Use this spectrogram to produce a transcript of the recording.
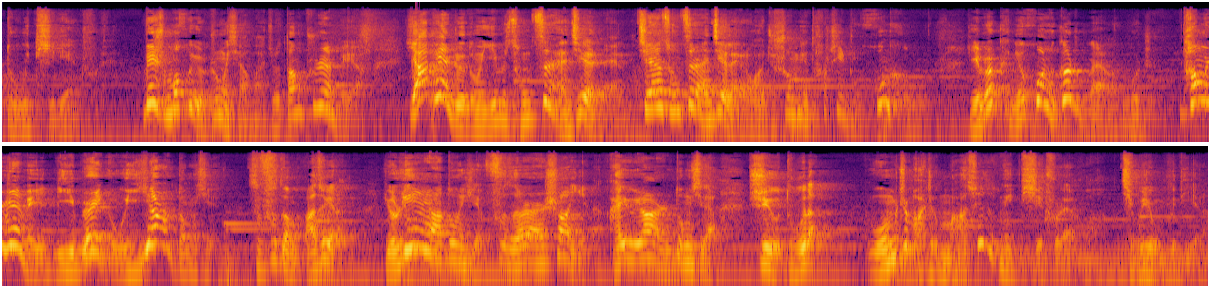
独提炼出来。为什么会有这种想法？就当初认为啊，鸦片这个东西因为从自然界来的，既然从自然界来的话，就说明它是一种混合物，里边肯定混了各种各样的物质。他们认为里边有一样东西是负责麻醉的，有另一样东西负责让人上瘾的，还有一样东西呢是有毒的。我们只把这个麻醉的东西提出来的话，岂不就无敌了？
